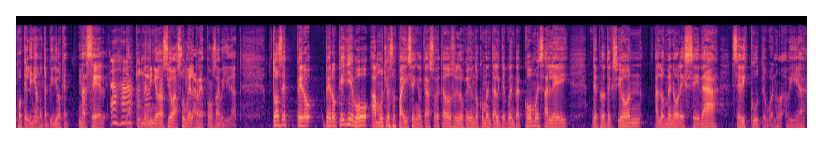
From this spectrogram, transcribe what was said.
porque el niño no te pidió que nacer, Ajá, ya tú, ajá. el niño nació, asume la responsabilidad. Entonces, pero, pero ¿qué llevó a muchos de esos países? En el caso de Estados Unidos, que hay un documental que cuenta cómo esa ley de protección a los menores se da, se discute. Bueno, había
